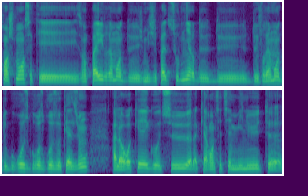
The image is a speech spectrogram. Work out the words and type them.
franchement, c'était, ils n'ont pas eu vraiment de, je n'ai pas de souvenir de, vraiment de grosses, grosses, grosses occasions. Alors, ok, Götze à la 47e minute, euh,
